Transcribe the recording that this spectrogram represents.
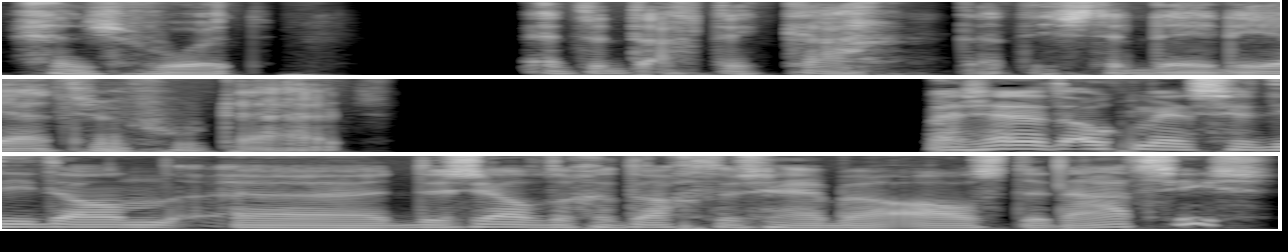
enzovoort. En toen dacht ik, ja, dat is de DDR ten voeten uit. Maar zijn het ook mensen die dan eh, dezelfde gedachten hebben als de nazi's?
